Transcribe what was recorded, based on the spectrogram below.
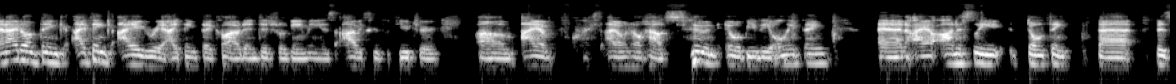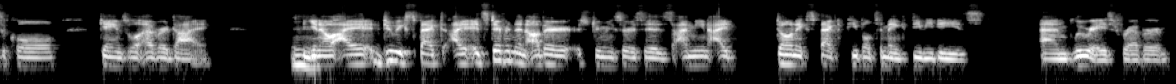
And I don't think I think I agree. I think that cloud and digital gaming is obviously the future. Um, I have, of course, I don't know how soon it will be the only thing, and I honestly don't think that physical games will ever die. Mhm. you know i do expect i it's different than other streaming services i mean i don't expect people to make dvds and blu-rays forever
